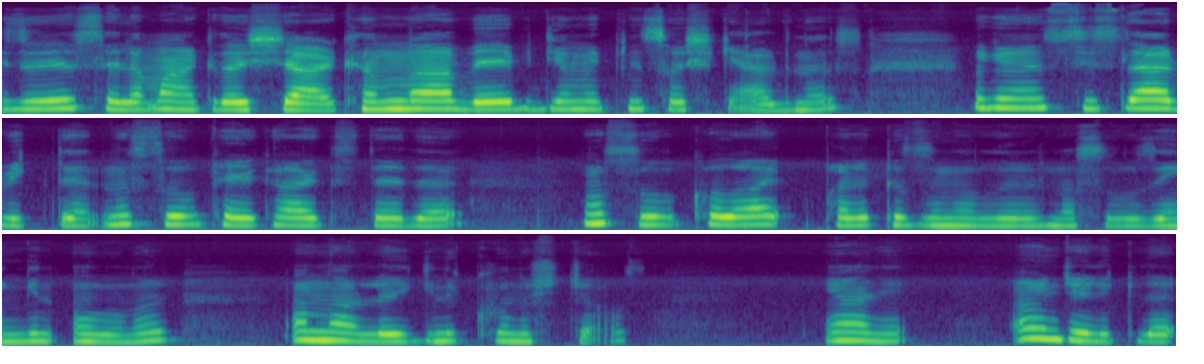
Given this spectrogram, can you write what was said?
Herkese selam arkadaşlar. Kanalıma ve videoma hepiniz hoş geldiniz. Bugün sizler birlikte nasıl PKX'de nasıl kolay para kazanılır, nasıl zengin olunur onlarla ilgili konuşacağız. Yani öncelikle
